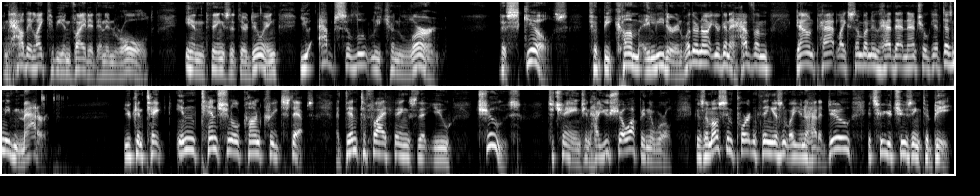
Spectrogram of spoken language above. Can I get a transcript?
and how they like to be invited and enrolled in things that they're doing, you absolutely can learn the skills to become a leader. And whether or not you're going to have them down pat like someone who had that natural gift doesn't even matter. You can take intentional, concrete steps, identify things that you choose to change and how you show up in the world. Because the most important thing isn't what you know how to do, it's who you're choosing to be.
